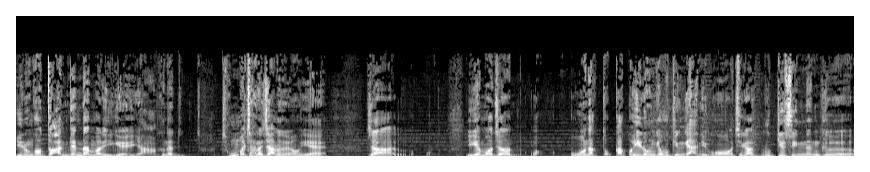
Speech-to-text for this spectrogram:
이런 것도 안 된단 말이야, 이게. 야, 근데 정말 잘하지 않아요? 예. 자, 이게 뭐 저 워낙 똑같고 이런 게 웃기는 게 아니고 제가 웃길 수 있는 그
